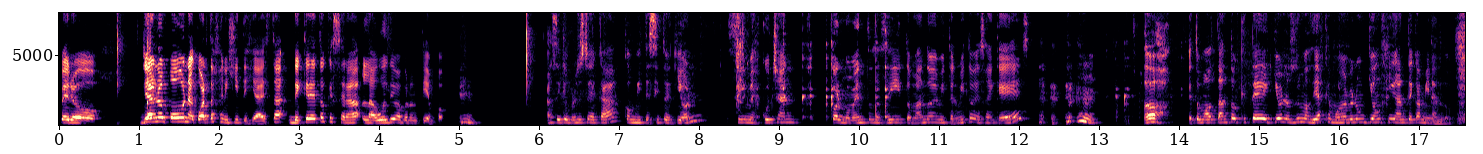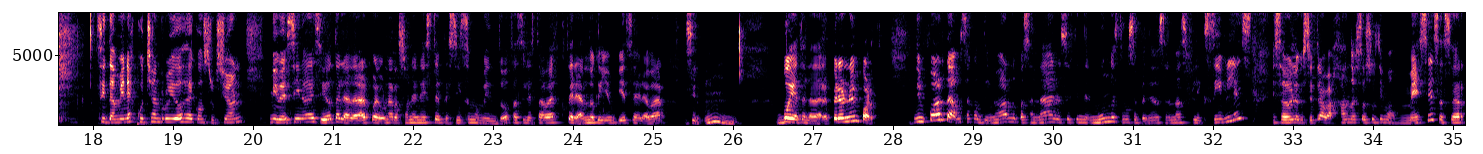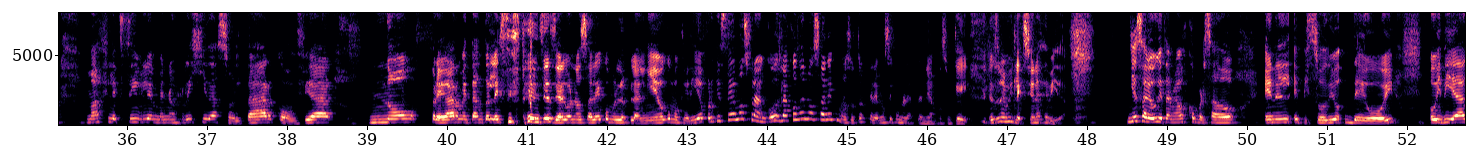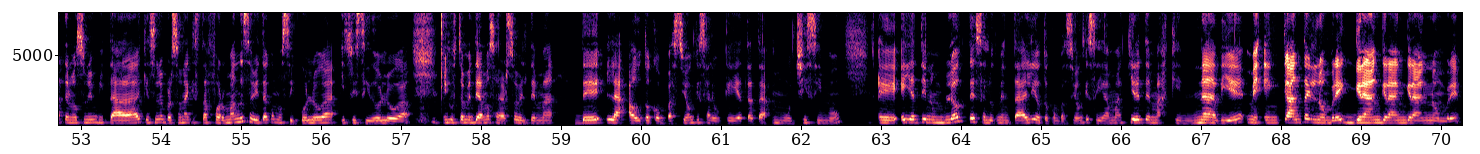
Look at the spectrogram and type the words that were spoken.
Pero ya no puedo una cuarta faringitis. Ya está decreto que será la última por un tiempo. Así que por eso estoy acá con mi tecito de guion. Si me escuchan por momentos así tomando de mi termito, ya saben qué es. oh, he tomado tanto té de guion los últimos días que me voy a ver un guion gigante caminando. Si también escuchan ruidos de construcción, mi vecino decidió taladrar por alguna razón en este preciso momento. Fácil, estaba esperando que yo empiece a grabar. Decir, mmm, voy a taladrar. Pero no importa. No importa, vamos a continuar, no pasa nada, no es el fin del mundo. Estamos aprendiendo a ser más flexibles. Es algo en lo que estoy trabajando estos últimos meses, a ser más flexible, menos rígida, soltar, confiar no fregarme tanto la existencia si algo no sale como lo planeo, como quería, porque seamos francos, la cosa no sale como nosotros queremos y como las planeamos, ¿ok? Es una de mis lecciones de vida. Y es algo que también hemos conversado en el episodio de hoy. Hoy día tenemos una invitada que es una persona que está formándose ahorita como psicóloga y suicidóloga. Y justamente vamos a hablar sobre el tema de la autocompasión, que es algo que ella trata muchísimo. Eh, ella tiene un blog de salud mental y autocompasión que se llama Quiérete más que nadie. Me encanta el nombre, gran, gran, gran nombre.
